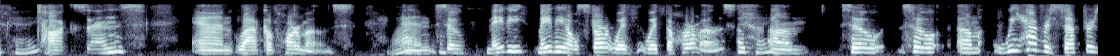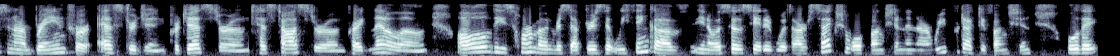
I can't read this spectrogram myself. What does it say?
okay. toxins, and lack of hormones. Wow. And okay. so maybe maybe I'll start with with the hormones. Okay. Um, so, so um, we have receptors in our brain for estrogen, progesterone, testosterone, pregnenolone, all these hormone receptors that we think of, you know, associated with our sexual function and our reproductive function. Well, they,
